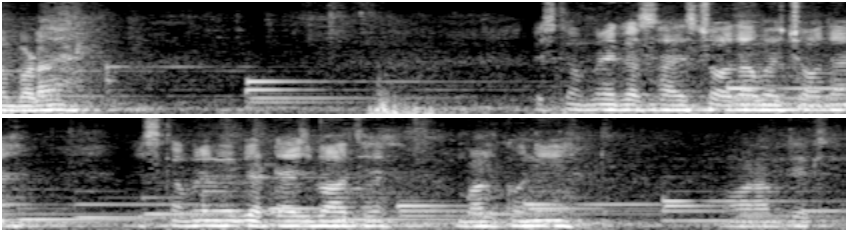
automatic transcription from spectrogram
कमरा बड़ा है। इस कमरे का साइज़ चौदह बाई चौदह है। इस कमरे में भी अटैच बात है बालकोनी है। और आप देखिए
